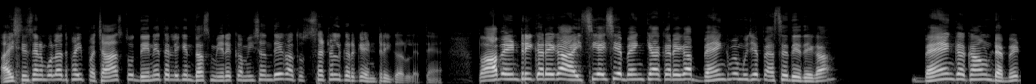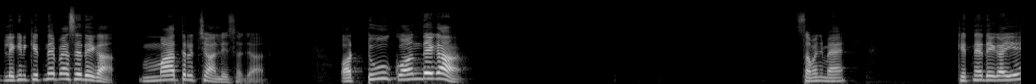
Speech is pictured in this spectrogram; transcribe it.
आईसीआईसी ने बोला था भाई, पचास तो देने थे, लेकिन दस मेरे कमीशन देगा तो सेटल करके एंट्री कर लेते हैं। तो अब एंट्री करेगा आईसीआईसी बैंक क्या करेगा? बैंक में मुझे पैसे दे देगा। बैंक अकाउंट डेबिट लेकिन कितने पैसे देगा? मात्र चालीस हज़ार। और टू कौन देगा? समझ में कितने देगा ये?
